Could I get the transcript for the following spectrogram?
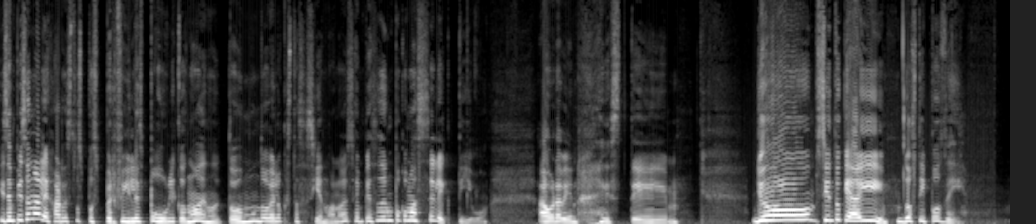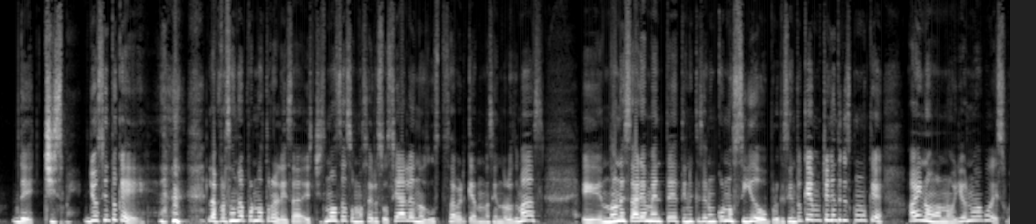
y se empiezan a alejar de estos pues perfiles públicos, ¿no? De donde todo el mundo ve lo que estás haciendo, ¿no? Se empieza a ser un poco más selectivo. Ahora bien, este yo siento que hay dos tipos de, de chisme. Yo siento que la persona por naturaleza es chismosa, somos seres sociales, nos gusta saber qué andan haciendo los demás. Eh, no necesariamente tiene que ser un conocido, porque siento que hay mucha gente que es como que, ay, no, no, yo no hago eso,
